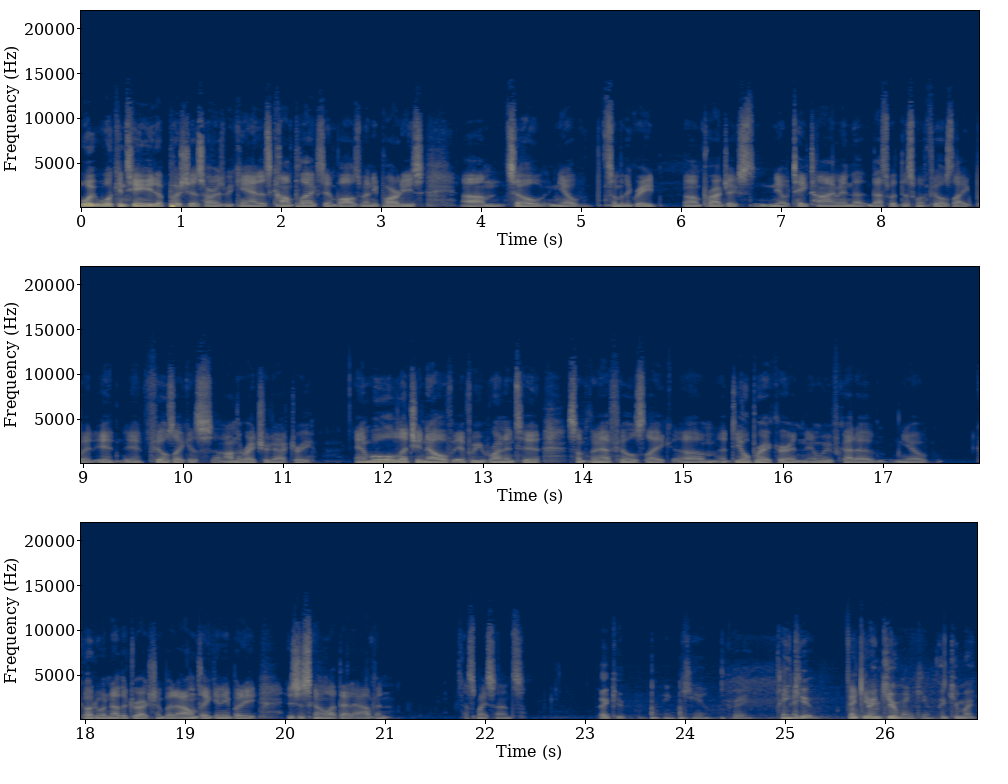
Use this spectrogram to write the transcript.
we'll, we'll continue to push as hard as we can. It's complex, it involves many parties. Um, so you know, some of the great um, projects, you know, take time, and that, that's what this one feels like. But it, it feels like it's on the right trajectory. And we'll let you know if, if we run into something that feels like um, a deal breaker, and, and we've got to, you know, go to another direction. But I don't think anybody is just going to let that happen. That's my sense. Thank you. Thank you. Great. Thank Thank- you. Thank you. Thank you. Thank you. Thank you, Mike.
